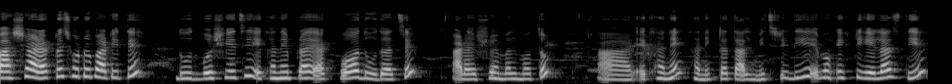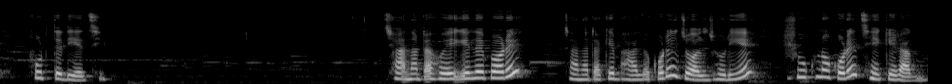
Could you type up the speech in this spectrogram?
পাশে আর একটা ছোটো বাটিতে দুধ বসিয়েছি, এখানে প্রায় এক পোয়া দুধ আছে। আড়াইশো এমএল মতো। আর এখানে খানিকটা তালমিছরি দিয়ে এবং একটি এলাচ দিয়ে ফুটতে দিয়েছি। ছানাটা হয়ে গেলে পরে ছানাটাকে ভালো করে জল ঝরিয়ে শুকনো করে ছেঁকে রাখব।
